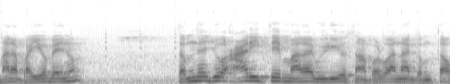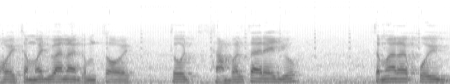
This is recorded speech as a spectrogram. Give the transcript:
મારા ભાઈઓ બહેનો તમને જો આ રીતે મારા વીડિયો સાંભળવાના ગમતા હોય, સમજવાના ગમતા હોય, તો સાંભળતા રહેજો. તમારા કોઈ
